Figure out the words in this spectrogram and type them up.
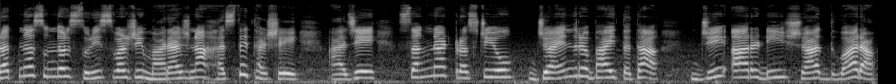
રત્નસુંદર સુરીશ્વરજી મહારાજના હસ્તે થશે. આજે સંઘના ટ્રસ્ટીઓ જયેન્દ્રભાઈ તથા જે આર ડી શાહ દ્વારા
